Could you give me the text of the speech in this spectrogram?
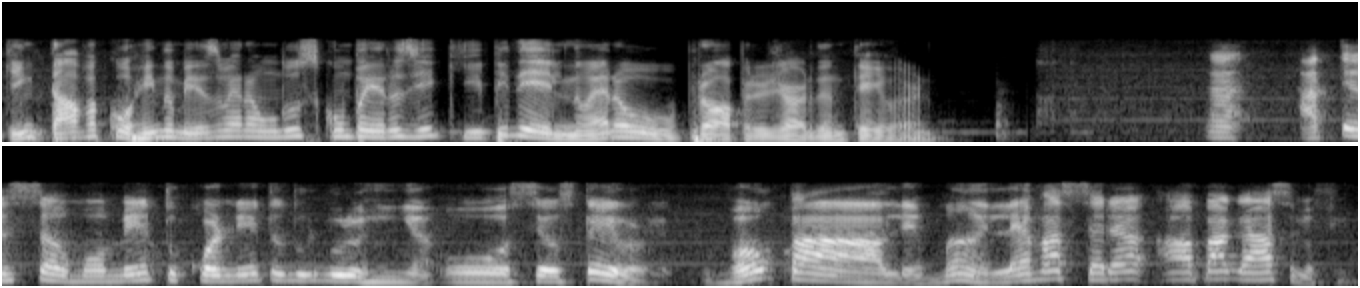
Quem tava correndo mesmo era um dos companheiros de equipe dele, não era o próprio Jordan Taylor. Ah, atenção, momento corneta do Lurinha. Os seus Taylor, vão pra alemã e leva a sério a bagaça, meu filho.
